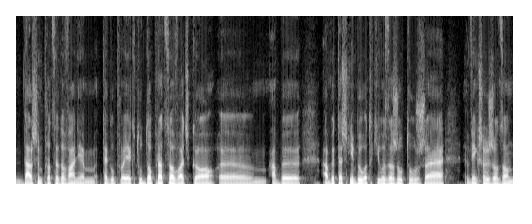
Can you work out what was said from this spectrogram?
dalszym procedowaniem tego projektu, dopracować go, aby, aby też nie było takiego zarzutu, że większość rządzą,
